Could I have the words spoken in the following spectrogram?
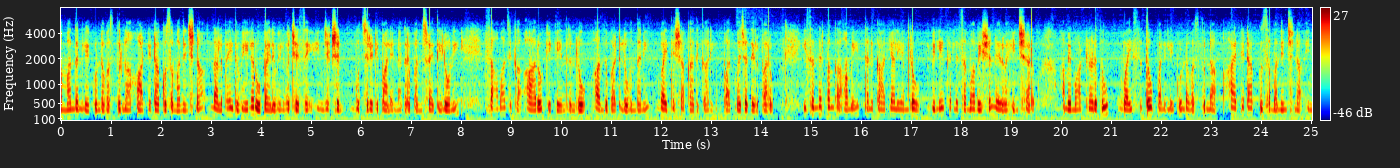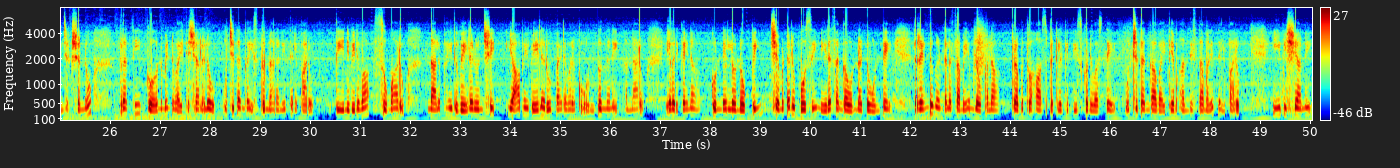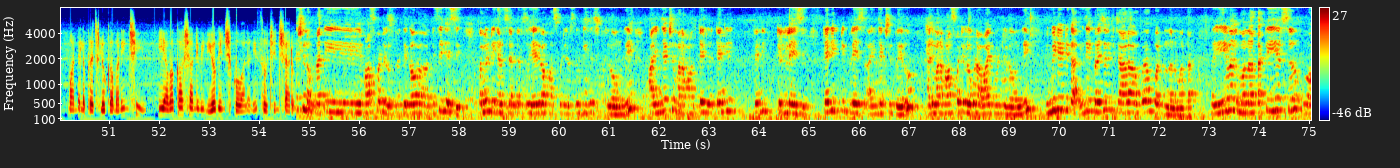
సంబంధం లేకుండా హార్ట్ అటాక్కు సంబంధించిన నలభై ఐదు వేల రూపాయల విలువ చేసే ఇంజెక్షన్ బుచ్చిరెడ్డిపాలెం నగర పంచాయతీలోని సామాజిక ఆరోగ్య కేంద్రంలో అందుబాటులో ఉందని వైద్యశాఖ అధికారి పద్మజ తెలిపారు. ఈ సందర్భంగా ఆమె తన కార్యాలయంలో విలేకరుల సమావేశం నిర్వహించారు. ఆమె మాట్లాడుతూ వయసుతో పని లేకుండా వస్తున్న హార్ట్ అటాక్కు సంబంధించిన ఇంజెక్షన్ను ప్రతి గవర్నమెంట్ వైద్యశాలలో ఉచితంగా ఇస్తున్నారని తెలిపారు. దీని విలువ సుమారు నలభై ఐదు వేల నుంచి యాభై వేల రూపాయల వరకు ఉంటుందని అన్నారు. ఎవరికైనా గుండెల్లో నొప్పి చెమటలు పోసి నీరసంగా ఉన్నట్టు ఉంటే రెండు గంటల సమయం లోపల ప్రభుత్వ హాస్పిటల్కి తీసుకొని వస్తే ఉచితంగా వైద్యం అందిస్తామని తెలిపారు. ఈ విషయాన్ని మండల ప్రజలు గమనించి ఈ అవకాశాన్ని వినియోగించుకోవాలని సూచించారు. ప్రతి హాస్పిటల్ ప్రతి CHC community health centres area hospitals డిహెచ్లో ఉంది. ఆ ఇంజెక్షన్ మన టెని టెనిక్ ప్లేస్ టెనిక్ ప్లేస్ ఆ ఇంజెక్షన్ పేరు. అది మన హాస్పిటల్లో కూడా అవైలబిలిటీలో ఉంది. ఇమీడియట్గా ఇది ప్రజలకి చాలా ఉపయోగపడుతుంది అన్నమాట ఈవెన్ మొన్న థర్టీ ఇయర్స్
